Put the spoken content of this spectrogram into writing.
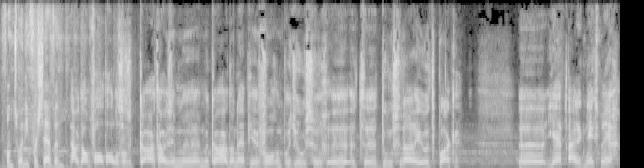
van 24-7. Nou, dan valt alles als een kaarthuis in, in elkaar. Dan heb je voor een producer eh, het eh, doemscenario te pakken. Eh, je hebt eigenlijk niks meer.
